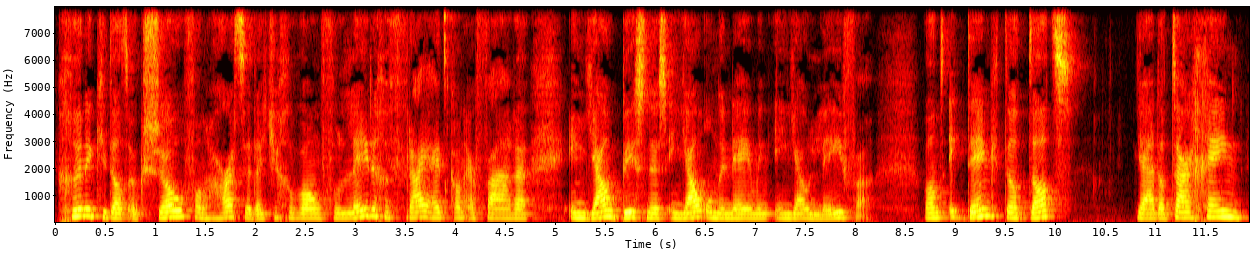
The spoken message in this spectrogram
Gun ik je dat ook zo van harte. Dat je gewoon volledige vrijheid kan ervaren in jouw business, in jouw onderneming, in jouw leven. Want ik denk dat dat, ja, dat daar geen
